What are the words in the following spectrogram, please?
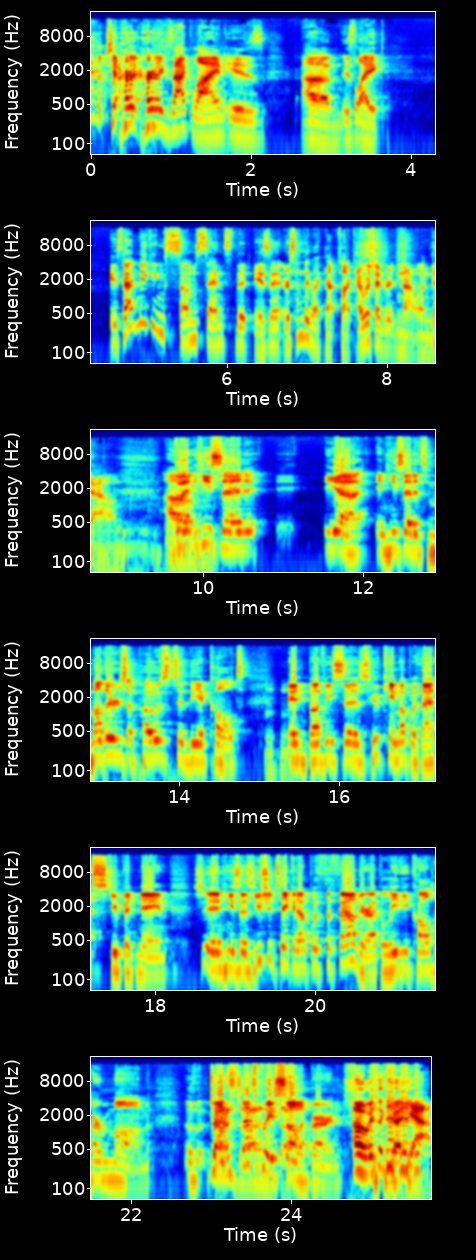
she, her her exact line is, um, is like. Is that making some sense that isn't, or something like that? Fuck, I wish I'd written that one down. But Um, he said, yeah, and he said it's mothers opposed to the occult. mhm. And Buffy says, Who came up with that stupid name? And he says, You should take it up with the founder. I believe you call her mom. Uh, That's, Dun, that's dun, pretty dun. solid burn. Oh, it's a good yeah.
